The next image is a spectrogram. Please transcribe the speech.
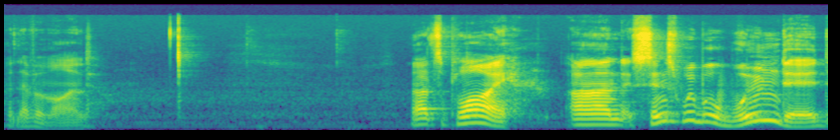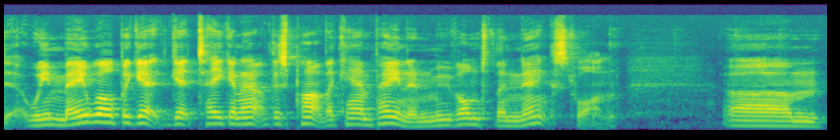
but never mind. That's apply. And since we were wounded, we may well be get, get taken out of this part of the campaign and move on to the next one. Um,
